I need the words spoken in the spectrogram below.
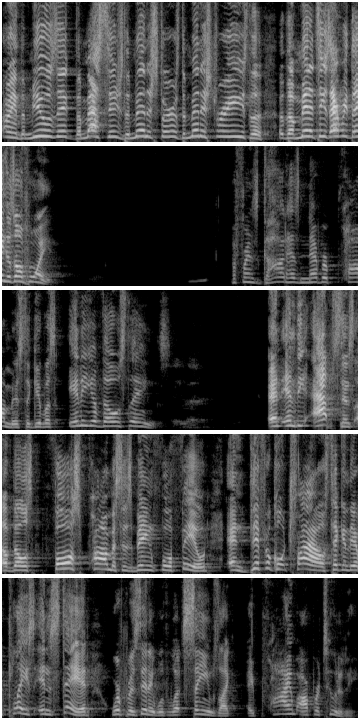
I mean, the music, the message, the ministers, the ministries, the, the amenities, everything is on point. But, friends, God has never promised to give us any of those things. And in the absence of those false promises being fulfilled and difficult trials taking their place instead, we're presented with what seems like a prime opportunity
